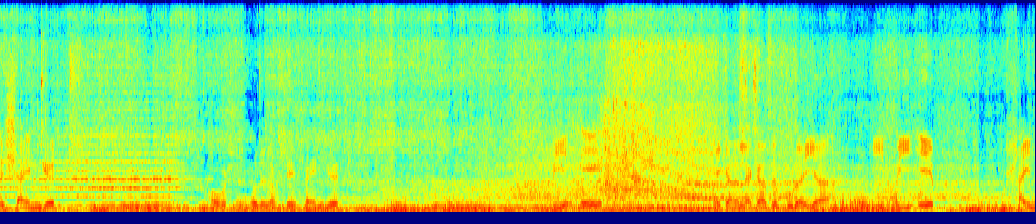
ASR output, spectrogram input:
এই শাইন গেট অবশ্যই চলে এলাম সেই শাইন গেট। বিএফ এখানে লেখা আছে পুরাইয়া কি বিএফ শাইন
